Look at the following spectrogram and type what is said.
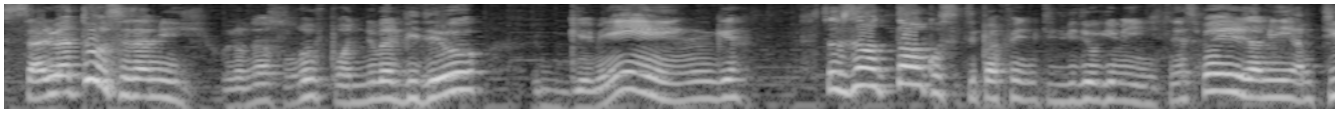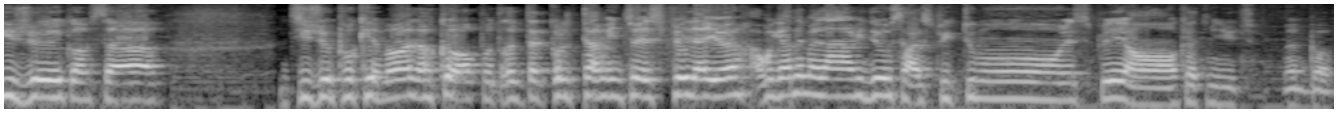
Salut à tous les amis Aujourd'hui on se retrouve pour une nouvelle vidéo gaming Ça faisait un temps qu'on s'était pas fait une petite vidéo gaming, n'est-ce pas les amis? Un petit jeu comme ça, un petit jeu Pokémon encore, faudrait peut-être qu'on le termine ce SP d'ailleurs. Regardez ma dernière vidéo, ça explique tout mon SP en 4 minutes, même pas.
